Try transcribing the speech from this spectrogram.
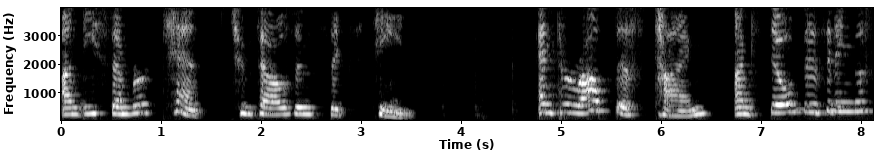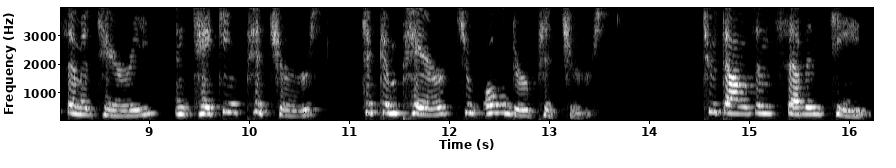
on December 10, 2016. And throughout this time, I'm still visiting the cemetery and taking pictures to compare to older pictures. 2017.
